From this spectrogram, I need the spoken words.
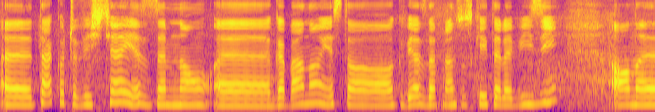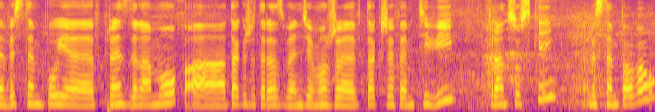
E, tak, oczywiście, jest ze mną e, Gabano, jest to gwiazda francuskiej telewizji. On e, występuje w Prince de l'amour, a także teraz będzie może także w MTV francuskiej występował.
